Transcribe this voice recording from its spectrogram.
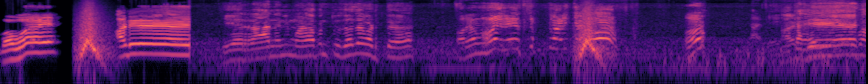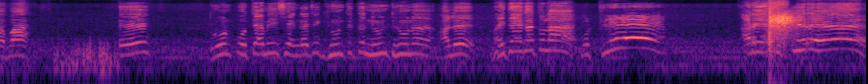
भाऊ आहे आणि हे रान आणि मळा पण तुझाच आहे वाटतं. अरे होय रे सुकाळीच्या नो हा? काय बाबा. ए, दोन पोते आम्ही शेंगाचे घेऊन तिथं नेऊन ठेवून आले माहिती आहे का तुला? कुठली रे? अरे इकडे रे?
